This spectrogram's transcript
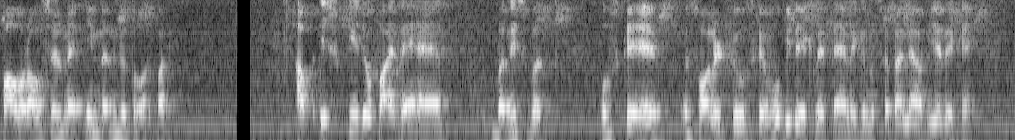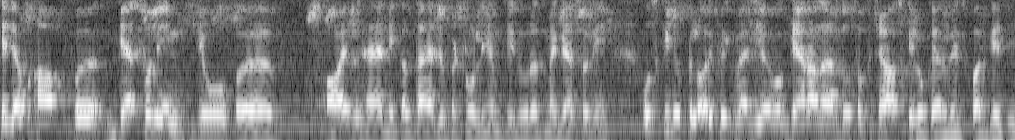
پاور ہاؤسز میں ایندھن کے طور پر۔ اب اس کی جو فائدے ہیں بنسبت اس کے سالڈ فیولز کے، وہ بھی دیکھ لیتے ہیں، لیکن اس سے پہلے آپ یہ دیکھیں کہ جب آپ گیسولین جو آئل ہے، نکلتا ہے، جو پیٹرولیم کی صورت میں گیسولین اس کی جو کلوریفک ویلیو ہے وہ گیارہ ہزار دو سو پچاس کلو کیلریز پر کے جی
